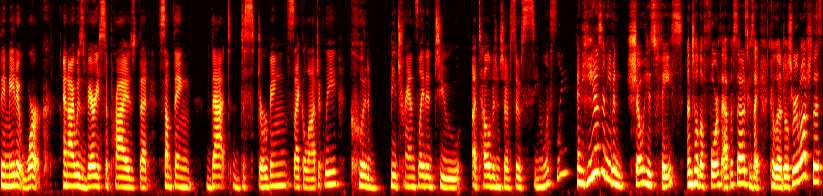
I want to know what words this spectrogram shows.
they made it work, and I was very surprised that something that disturbing psychologically could be translated to a television show so seamlessly. And he doesn't even show his face until the fourth episode because I could just rewatched this.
